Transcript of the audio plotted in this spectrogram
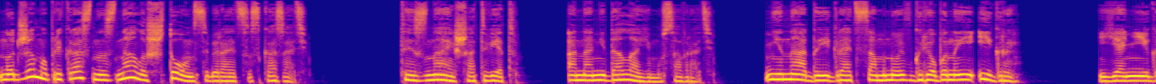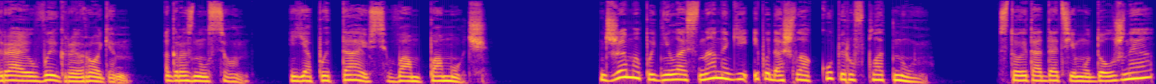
но Джема прекрасно знала, что он собирается сказать. «Ты знаешь ответ». Она не дала ему соврать. «Не надо играть со мной в грёбаные игры». «Я не играю в игры, Роген», — огрызнулся он. Я пытаюсь вам помочь». Джема поднялась на ноги и подошла к Куперу вплотную. Стоит отдать ему должное,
